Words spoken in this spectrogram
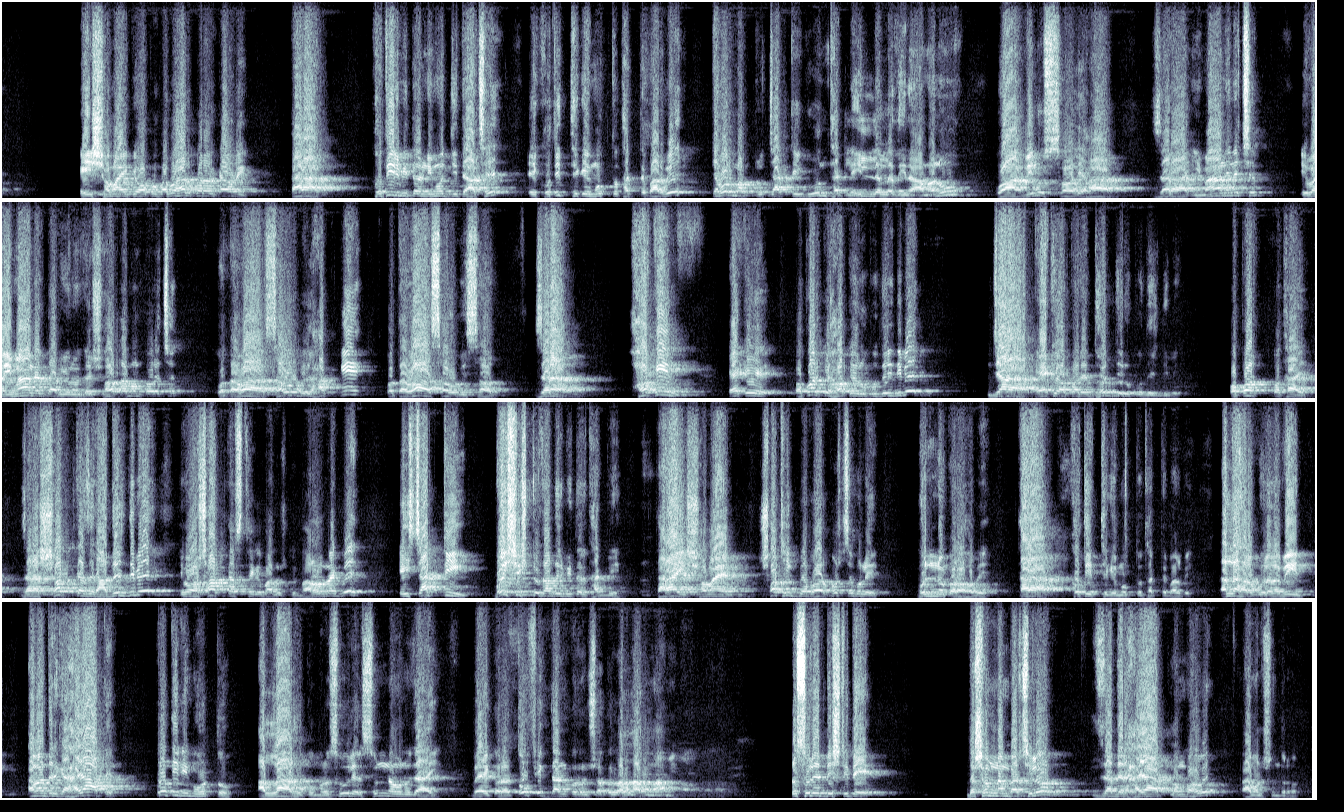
এই সময়কে অপব্যবহার করার কারণে তারা ক্ষতির ভিতরে নিমজ্জিত আছে, এই ক্ষতির থেকে মুক্ত থাকতে পারবে। কেবলমাত্র চারটি গুণ থাকলে, ইল্লাল্লাযিনা আমানু ওয়া আমিলুস সলিহাত। যারা ঈমান এনেছেন, এবং ঈমানের দাবি অনুযায়ী সৎ আমল করেছেন ওয়াতাওয়াসাউ বিল হাক্কি সাবর যারা হকের, একে অপরকে হকের উপদেশ দিবে, যারা একে অপরের ধৈর্যের উপদেশ দিবে। অপর কথায় যারা সৎ কাজের আদেশ দিবে এবং অসৎ কাজ থেকে মানুষকে ভালো রাখবে, এই চারটি বৈশিষ্ট্য যাদের ভিতরে থাকবে, তারাই সময়ের সঠিক ব্যবহার করছে বলে গণ্য করা হবে। তারা ক্ষতির থেকে মুক্ত থাকতে পারবে। আল্লাহ রবুল আলমিন আমাদেরকে হায়াতের প্রতিটি মুহূর্ত আল্লাহর হুকুম, রসুলের শূন্য অনুযায়ী ব্যয় করার তৌফিক দান করুন সকল আল্লাহ আমি রসুলের দৃষ্টিতে দশম নাম্বার ছিল যাদের হায়াত লম্বা হবে আমল সুন্দর হবে।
